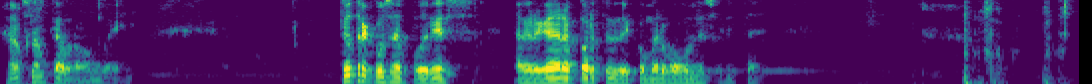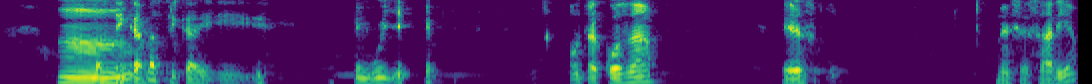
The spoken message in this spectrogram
Claro, estás cabrón, güey. ¿Qué otra cosa podrías agregar aparte de comer boneless ahorita? Mm, Mastica, mastica y, y engüille. Otra cosa es necesaria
